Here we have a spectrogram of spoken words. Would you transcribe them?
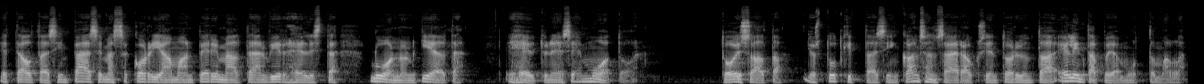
että oltaisiin pääsemässä korjaamaan perimältään virheellistä luonnon kieltä eheytyneeseen muotoon. Toisaalta, jos tutkittaisiin kansansairauksien torjuntaa elintapoja muuttamalla,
